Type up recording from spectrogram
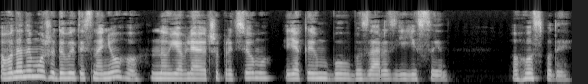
Вона не може дивитись на нього, не уявляючи при цьому, яким був би зараз її син. Господи,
